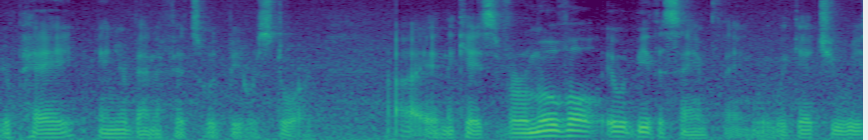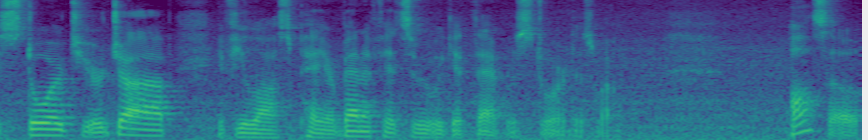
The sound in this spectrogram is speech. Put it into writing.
your pay and your benefits would be restored. Uh, in the case of a removal, it would be the same thing. We would get you restored to your job. If you lost pay or benefits, we would get that restored as well. Also,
